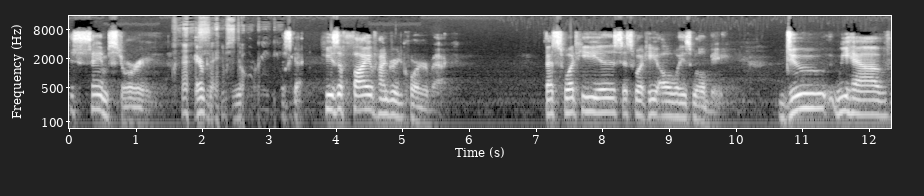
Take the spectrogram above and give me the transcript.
The same story. Same story. This guy. He's a 500 quarterback. That's what he is. That's what he always will be. Do we have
